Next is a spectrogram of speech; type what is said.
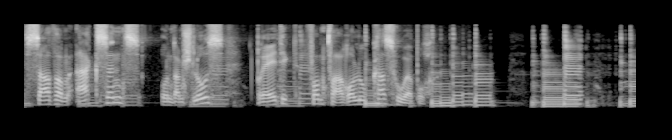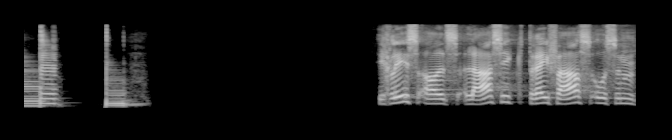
Southern Accents und am Schluss die Predigt vom Pfarrer Lukas Huber. Ich lese als Lesung drei Vers aus dem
